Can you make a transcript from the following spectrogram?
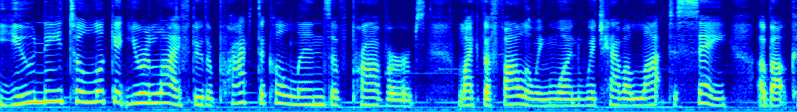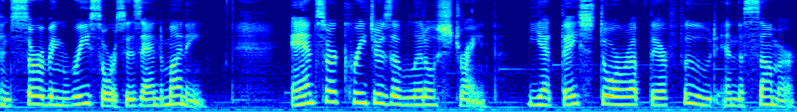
You need to look at your life through the practical lens of Proverbs, like the following one, which have a lot to say about conserving resources and money. Ants are creatures of little strength, yet they store up their food in the summer.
